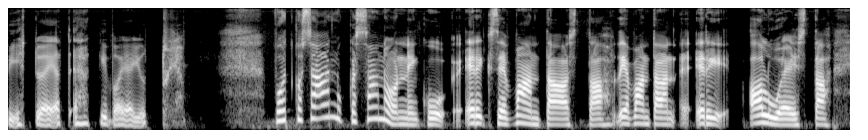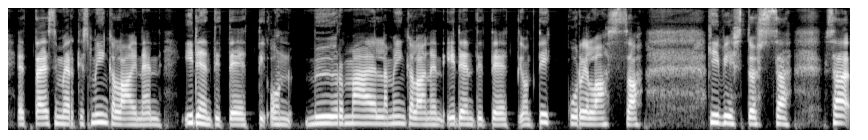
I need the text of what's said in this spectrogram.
viihtyä ja tehdä kivoja juttuja. Voitko sä Annukka sanoa niin kuin erikseen Vantaasta ja Vantaan eri alueista, että esimerkiksi minkälainen identiteetti on Myyrmäellä, minkälainen identiteetti on Tikkurilassa, Kivistössä. Sä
